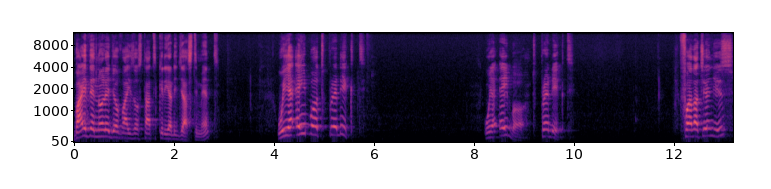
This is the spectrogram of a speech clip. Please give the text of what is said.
by the knowledge of isostatic readjustment, we are able to predict, we are able to predict further changes.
